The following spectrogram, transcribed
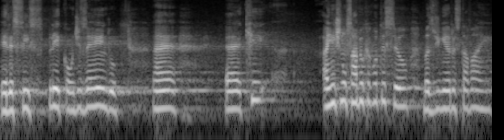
eles se explicam, dizendo é, é, que a gente não sabe o que aconteceu, mas o dinheiro estava aí.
